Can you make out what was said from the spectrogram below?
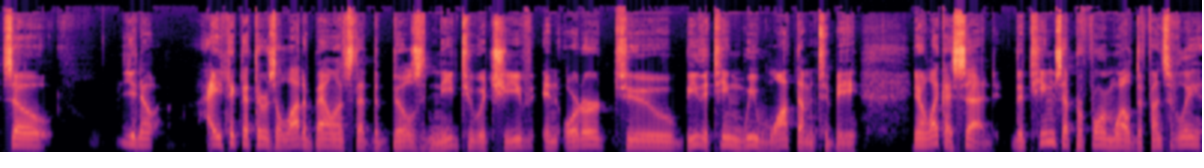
So, you know, I think that there's a lot of balance that the Bills need to achieve in order to be the team we want them to be. You know, like I said, the teams that perform well defensively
